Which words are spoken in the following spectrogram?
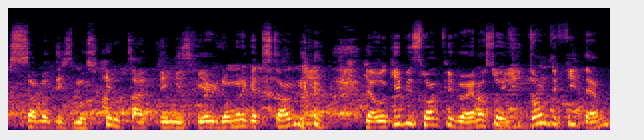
some of these mosquito type thingies here. You don't want to get stung. Yeah. yeah, we'll give you swamp fever. And also, if you don't defeat them,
